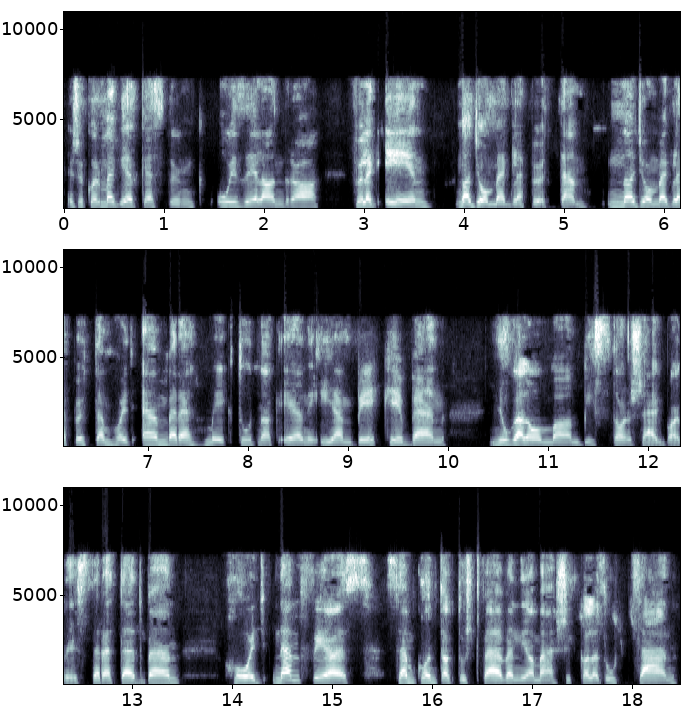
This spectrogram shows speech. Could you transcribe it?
és akkor megérkeztünk Új-Zélandra, főleg én, nagyon meglepődtem. Nagyon meglepődtem, hogy emberek még tudnak élni ilyen békében, nyugalomban, biztonságban és szeretetben, hogy nem félsz szemkontaktust felvenni a másikkal az utcán,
